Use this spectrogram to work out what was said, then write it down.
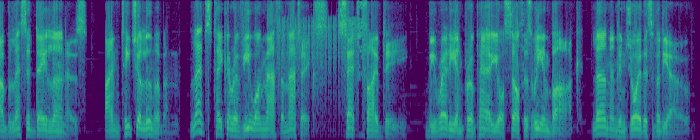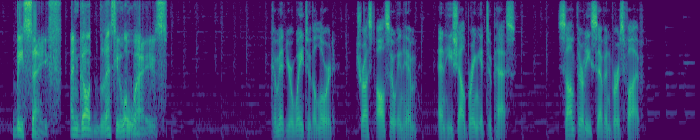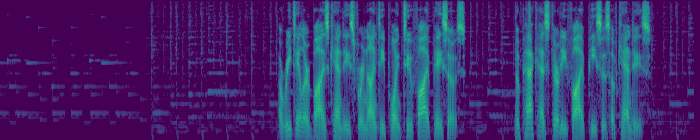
A blessed day learners. I'm teacher Lumaban. Let's take a review on mathematics, set 5D. Be ready and prepare yourself as we embark, learn and enjoy this video. Be safe, and God bless you always. Commit your way to the Lord, trust also in him, and he shall bring it to pass. Psalm 37 verse 5. A retailer buys candies for 90.25 pesos. The pack has 35 pieces of candies.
